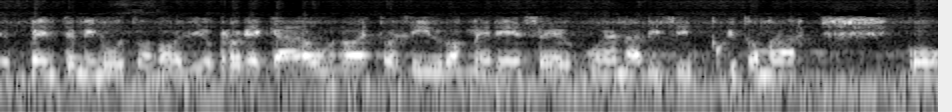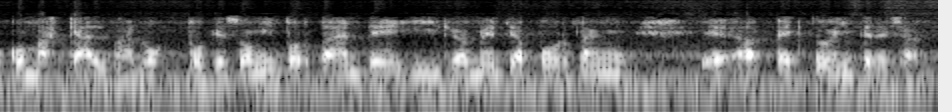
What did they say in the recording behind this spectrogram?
en, 20 minutos, ¿no? Yo creo que cada uno de estos libros merece un análisis un poquito más, o, con más calma, ¿no? Porque son importantes y realmente aportan eh, aspectos interesantes.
